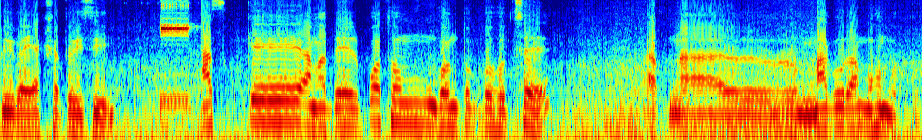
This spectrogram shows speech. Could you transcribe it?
দুই ভাই একসাথে হয়েছি আজকে আমাদের প্রথম গন্তব্য হচ্ছে আপনার মাগুরা মোহাম্মদপুর।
